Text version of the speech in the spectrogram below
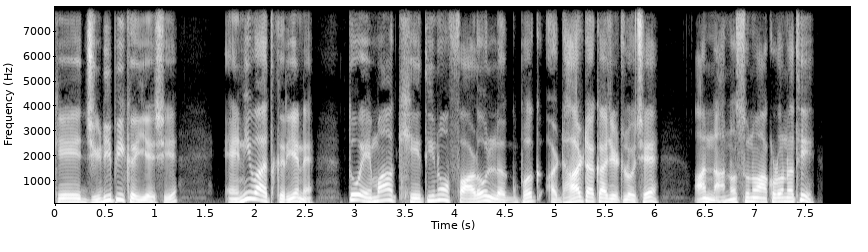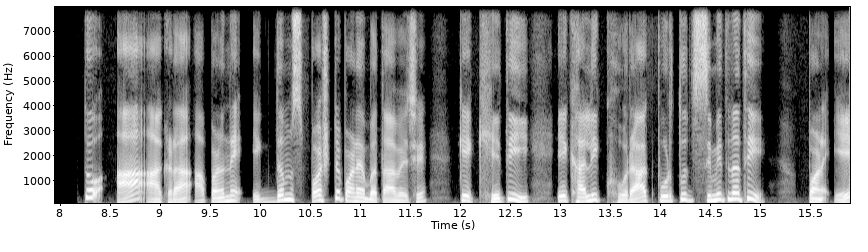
કે જીડીપી કહીએ છીએ, એની વાત કરીએ ને, તો એમાં ખેતીનો ફાળો લગભગ અઢાર જેટલો છે. આ નાનો સૂનો આંકડો નથી. તો આ આંકડા આપણને એકદમ સ્પષ્ટપણે બતાવે છે કે ખેતી એ ખાલી ખોરાક પૂરતું જ સીમિત નથી, પણ એ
